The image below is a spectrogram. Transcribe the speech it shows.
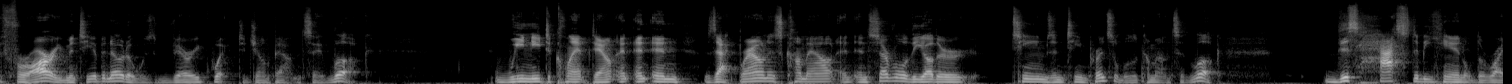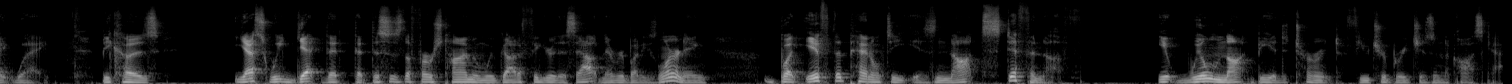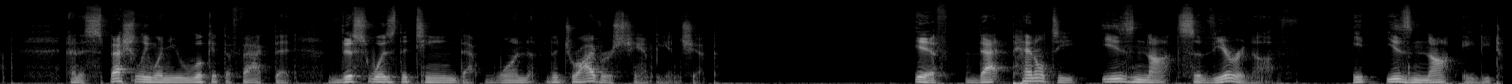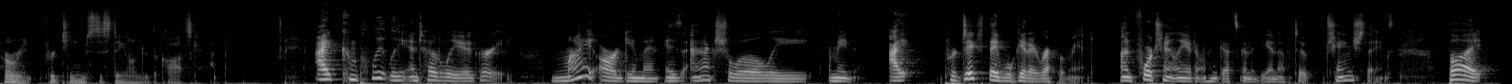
Ferrari, Mattia Binotto was very quick to jump out and say, look, we need to clamp down. And and, and Zak Brown has come out and, and several of the other teams and team principals have come out and said, look, this has to be handled the right way. Because yes, we get that that this is the first time and we've got to figure this out and everybody's learning. But if the penalty is not stiff enough, it will not be a deterrent to future breaches in the cost cap. And especially when you look at the fact that this was the team that won the Drivers' Championship. If that penalty is not severe enough, it is not a deterrent for teams to stay under the cost cap. I completely and totally agree. My argument is actually, I mean, I predict they will get a reprimand. Unfortunately, I don't think that's going to be enough to change things. But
